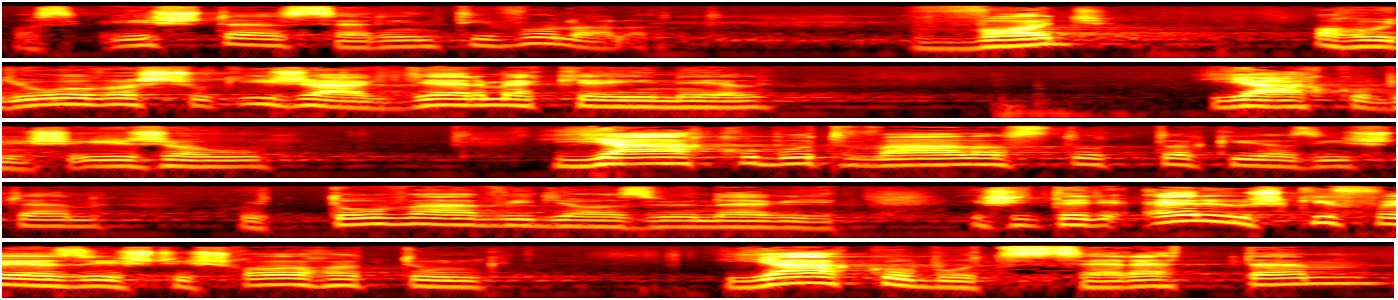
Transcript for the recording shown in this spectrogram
az Isten szerinti vonalat. Vagy, ahogy olvassuk Izsák gyermekeinél, Jákob és Ézsau, Jákobot választotta ki az Isten, hogy tovább vigye az ő nevét. És itt egy erős kifejezést is hallhattunk, Jákobot szerettem,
